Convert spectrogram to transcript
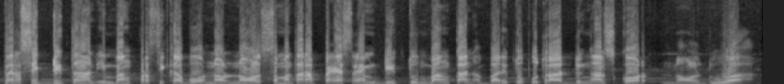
Persib ditahan imbang Persikabo 0-0 sementara PSM ditumbangkan Barito Putra dengan skor 0-2.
